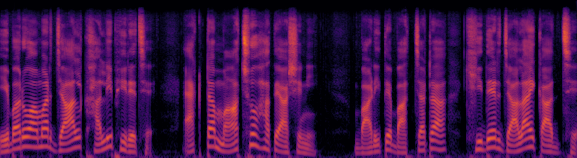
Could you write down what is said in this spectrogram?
এবারও আমার জাল খালি ফিরেছে একটা মাছও হাতে আসেনি। বাড়িতে বাচ্চাটা খিদের জ্বালায় কাঁদছে।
